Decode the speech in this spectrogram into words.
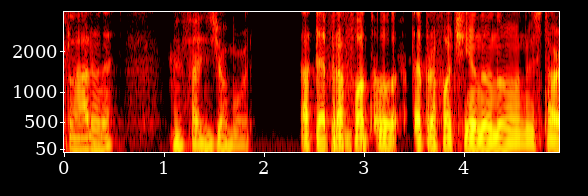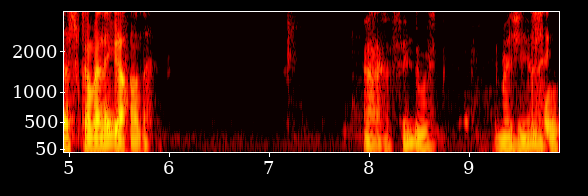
Claro, né? Mensagens de amor. Até pra Inclusive. foto, até pra fotinho no, no, no Stories ficar mais legal, né? Ah, sem dúvida. Imagina Sim.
